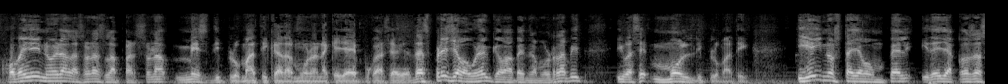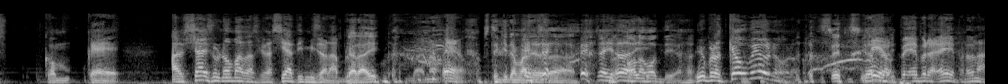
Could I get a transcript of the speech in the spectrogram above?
Khomeini no era aleshores la persona més diplomàtica del món en aquella època de la seva vida. Després ja veurem que va aprendre molt ràpid i va ser molt diplomàtic. I ell no es tallava un pèl i deia coses com que el Shah és un home desgraciat i miserable. Carai. Bueno. Hosti, quina manera de... Hola, bon dia. Diu, però et cau bé o no? no? Sí, sí. Eh, però, eh, però, eh, perdona,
